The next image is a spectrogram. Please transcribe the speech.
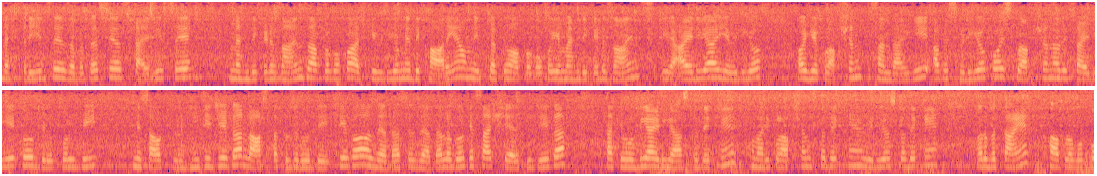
बेहतरीन से, ज़बरदस्त से स्टाइलिश से मेहंदी के डिज़ाइन आप लोगों को आज की वीडियो में दिखा रहे हैं। उम्मीद करती हूँ आप लोगों को ये मेहंदी के डिज़ाइन ये आइडिया ये वीडियो और ये कलेक्शन पसंद आएगी। अब इस वीडियो को, इस कलेक्शन और इस आइडिया को बिल्कुल भी मिस आउट नहीं कीजिएगा। लास्ट तक ज़रूर देखिएगा और ज़्यादा से ज़्यादा लोगों के साथ शेयर कीजिएगा ताकि वो भी आइडियाज़ को देखें, हमारी कलेक्शंस को देखें वीडियोस को देखें और बताएँ आप लोगों को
